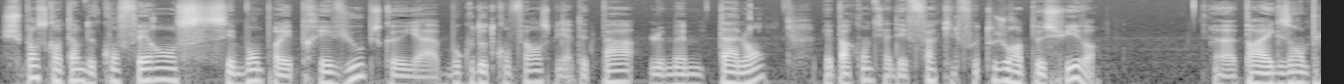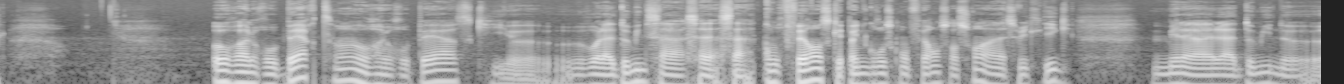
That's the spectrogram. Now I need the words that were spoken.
Je pense qu'en termes de conférences, c'est bon pour les previews, parce qu'il y a beaucoup d'autres conférences, mais il n'y a peut-être pas le même talent. Mais par contre, il y a des facs qu'il faut toujours un peu suivre. Euh, par exemple, Oral Robert, hein, Oral qui euh, voilà, domine sa, conférence, qui n'est pas une grosse conférence en soi, à hein, la Summit League, mais la, domine euh,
